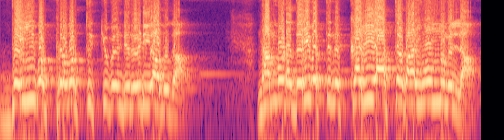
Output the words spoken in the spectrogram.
ദൈവ പ്രവർത്തിക്കു വേണ്ടി റെഡിയാവുക. നമ്മുടെ ദൈവത്തിന് കഴിയാത്തതായി ഒന്നുമില്ല.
